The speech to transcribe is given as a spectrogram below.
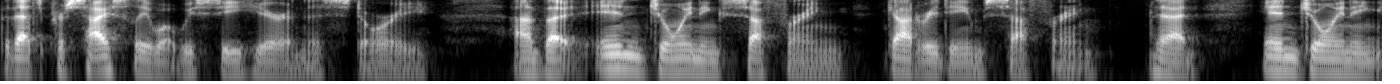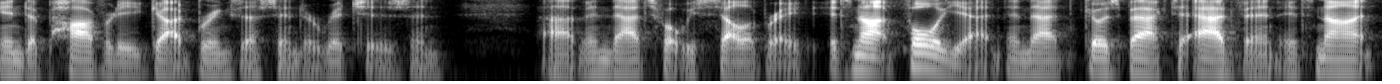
But that's precisely what we see here in this story. Um, but in joining suffering, God redeems suffering. That in joining into poverty, God brings us into riches. And, um, and that's what we celebrate. It's not full yet. And that goes back to Advent. It's not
